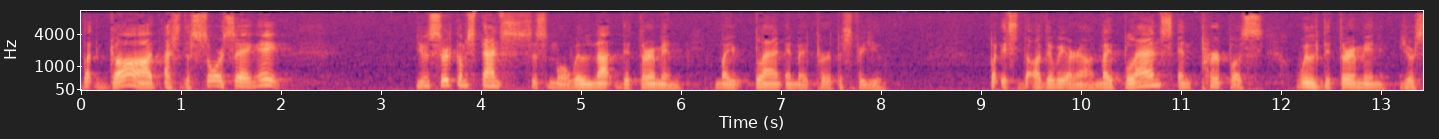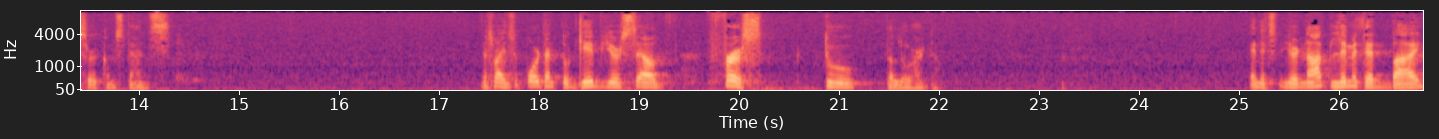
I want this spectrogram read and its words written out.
But God, as the source, saying, hey, yung circumstances mo will not determine my plan and my purpose for you. But it's the other way around. My plans and purpose will determine your circumstance. That's why it's important to give yourself first to the Lord. And you're not limited by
